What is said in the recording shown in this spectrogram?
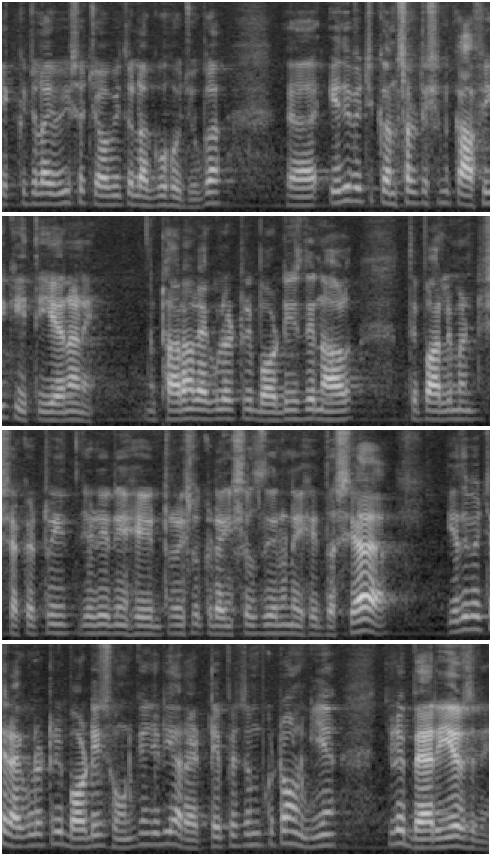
1 ਜੁਲਾਈ 2024 ਤੋਂ ਲਾਗੂ ਹੋ ਜਾਊਗਾ। ਇਹਦੇ ਵਿੱਚ ਕੰਸਲਟੇਸ਼ਨ ਕਾਫੀ ਕੀਤੀ ਹੈ ਇਹਨਾਂ ਨੇ। 18 ਰੈਗੂਲੇਟਰੀ ਬਾਡੀਜ਼ ਦੇ ਨਾਲ ਤੇ ਪਾਰਲੀਮੈਂਟ ਸੈਕਟਰੀ ਜਿਹੜੇ ਨੇ ਇਹ ਇੰਟਰਨੈਸ਼ਨਲ ਕ੍ਰੈਡੈਂਸ਼ੀਅਲਸ ਦੇ ਇਹਨਾਂ ਨੇ ਇਹ ਦੱਸਿਆ ਆ। ਇਹਦੇ ਵਿੱਚ ਰੈਗੂਲੇਟਰੀ ਬਾਡੀਜ਼ ਹੋਣਗੀਆਂ ਜਿਹੜੀਆਂ ਰੈਡ ਟੇਪਿਜ਼ਮ ਘਟਾਉਣਗੀਆਂ, ਜਿਹੜੇ ਬੈਰੀਅਰਸ ਨੇ।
